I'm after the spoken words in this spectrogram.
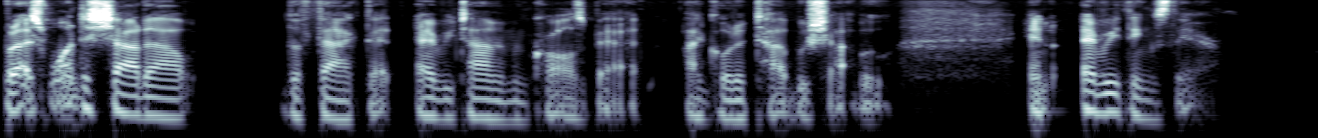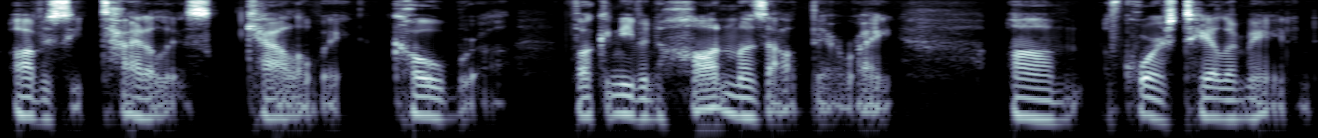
But I just wanted to shout out the fact that every time I'm in Carlsbad, I go to Tabu Shabu and everything's there. Obviously, Titleist, Callaway, Cobra, fucking even Honma's out there, right? Um, of course, TaylorMade and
